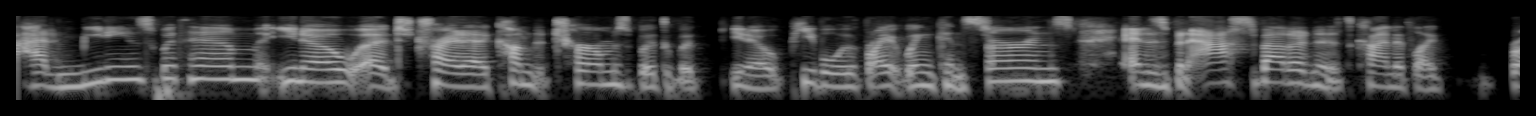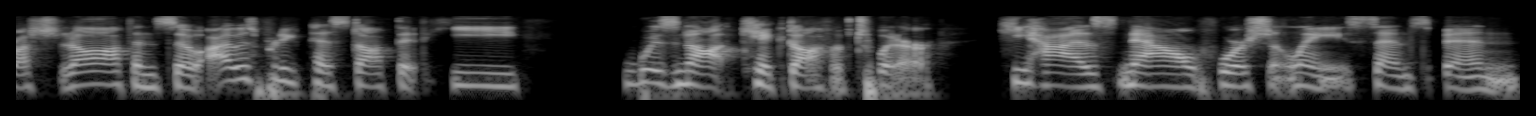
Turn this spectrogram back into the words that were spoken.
had meetings with him, you know, uh, to try to come to terms with with you know people with right wing concerns, and has been asked about it, and it's kind of like brushed it off. And so I was pretty pissed off that he was not kicked off of Twitter. He has now, fortunately, since been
